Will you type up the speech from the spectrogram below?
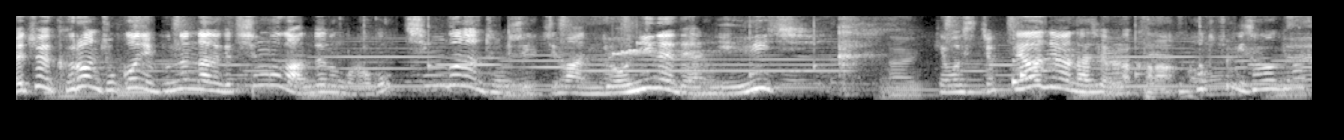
애초에 그런 조건이 붙는다는 게 친구가 안 되는 거라고? 친구는 될 수 있지만 연인에 대한 예의지. 개멋있죠? 헤어지면 다시 연락하라. 그것도 좀 이상하긴 하다.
